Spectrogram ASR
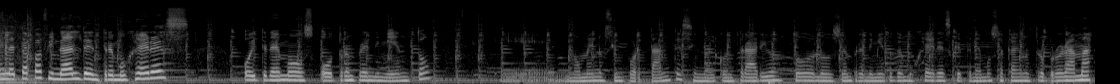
En la etapa final de Entre Mujeres, hoy tenemos otro emprendimiento, eh, no menos importante, sino al contrario, todos los emprendimientos de mujeres que tenemos acá en nuestro programa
